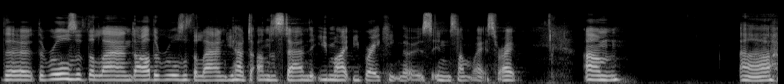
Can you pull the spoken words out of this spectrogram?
the, the rules of the land are the rules of the land. You have to understand that you might be breaking those in some ways, right? Um, uh.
